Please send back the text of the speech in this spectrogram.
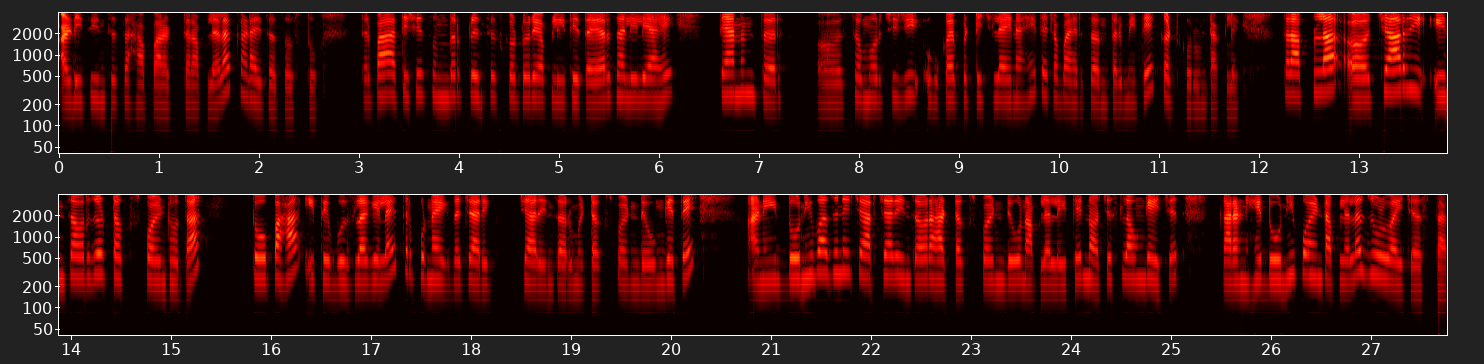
अडीच इंचचा हा पार्ट तर आपल्याला काढायचाच असतो. तर पहा अतिशय सुंदर प्रिन्सेस कटोरी आपली इथे तयार झालेली आहे. त्यानंतर समोरची जी हुकायपट्टीची लाईन आहे त्याच्या बाहेरचं अंतर मी ते कट करून टाकले तर आपला चार इंचावर जो टक्स पॉईंट होता तो पहा इथे बुजला गेलाय. तर पुन्हा एकदा चार चार इंचावर मी टक्स पॉईंट देऊन घेते. आणि दोन्ही बाजूने चार चार इंचावर हा टक्स पॉईंट देऊन आपल्याला इथे नॉचेस लावून घ्यायचे आहेत कारण हे दोन्ही पॉईंट आपल्याला जुळवायचे असतात.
